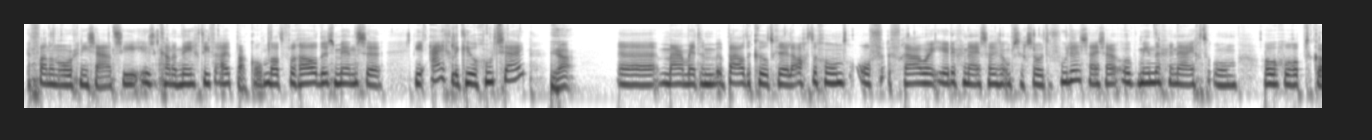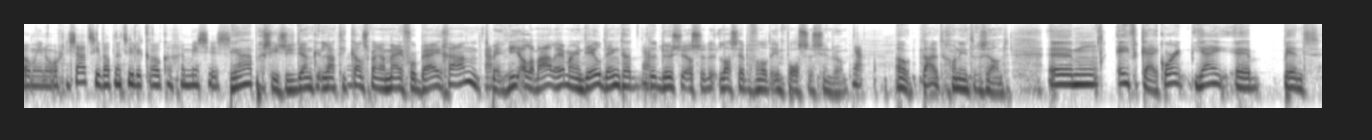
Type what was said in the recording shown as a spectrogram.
van een organisatie is, kan het negatief uitpakken. Omdat vooral dus mensen die eigenlijk heel goed zijn, Ja, eh, maar met een bepaalde culturele achtergrond of vrouwen eerder geneigd zijn om zich zo te voelen, zijn zij ook minder geneigd om hoger op te komen in een organisatie, wat natuurlijk ook een gemis is. ja precies. Dus denken, laat die kans maar aan mij voorbij gaan. Niet allemaal, hè, maar een deel denkt dat Ja. dus als ze last hebben van dat imposter syndroom. Ja. Oh, buitengewoon interessant. Ehm, even kijken hoor. Jij eh, bent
